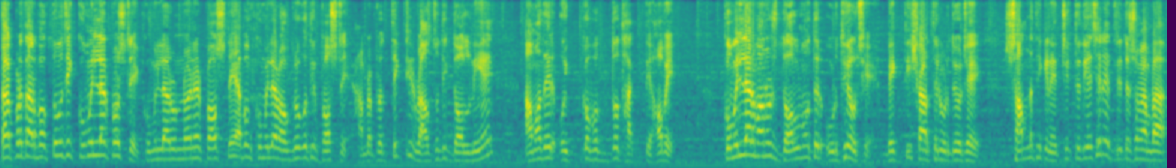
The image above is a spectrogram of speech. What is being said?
তারপরে তার বক্তব্য যে কুমিল্লার প্রশ্নে, কুমিল্লার উন্নয়নের প্রশ্নে এবং কুমিল্লার অগ্রগতির প্রশ্নে আমরা প্রত্যেকটি রাজনৈতিক দল নিয়ে আমাদের ঐক্যবদ্ধ থাকতে হবে। কুমিল্লার মানুষ দলমতের ঊর্ধ্বে ওঠে, ব্যক্তি স্বার্থের ঊর্ধ্বে ওঠে, সামনে থেকে নেতৃত্ব দিয়েছে, নেতৃত্বের সময় আমরা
